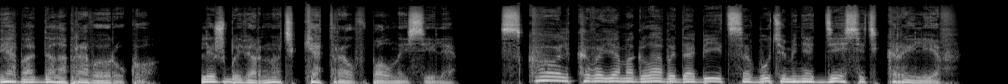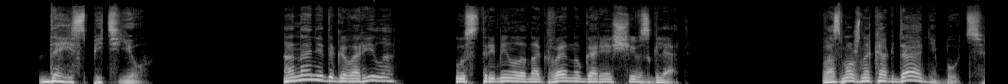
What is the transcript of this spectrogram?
«Я бы отдала правую руку, лишь бы вернуть Кетрал в полной силе. Сколького я могла бы добиться, будь у меня десять крыльев, да и с пятью!» Она не договорила, устремила на Гвену горящий взгляд. «Возможно, когда-нибудь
